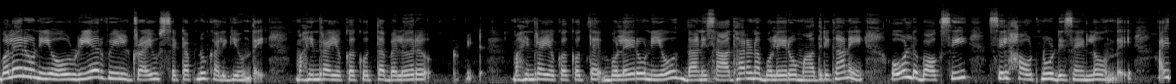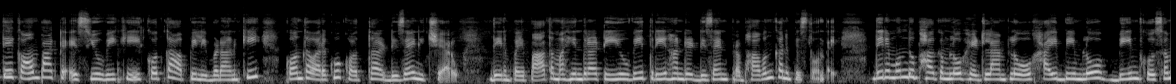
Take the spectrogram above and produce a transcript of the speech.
Bolero Neo rear wheel drive సెటప్ను కలిగి ఉంది. మహీంద్రా యొక్క కొత్త బొలేరో మహీంద్రా యొక్క కొత్త బొలేరో నియో దాని సాధారణ బొలేరో మాదిరిగానే ఓల్డ్ బాక్సీ సిల్హౌట్ను డిజైన్లో ఉంది. అయితే కాంపాక్ట్ ఎస్యూవీకి కొత్త అప్పీల్ ఇవ్వడానికి కొంతవరకు కొత్త డిజైన్ ఇచ్చారు. దీనిపై పాత Mahindra TUV three hundred design ప్రభావం కనిపిస్తోంది. దీని ముందు భాగంలో హెడ్ ల్యాంప్లో హై బీమ్లో బీమ్ కోసం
